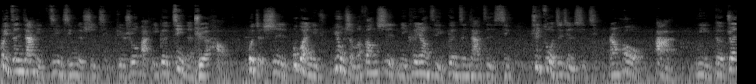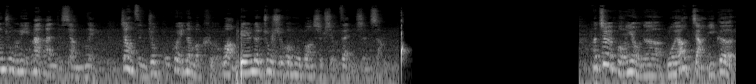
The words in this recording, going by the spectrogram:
会增加你信心的事情，比如说把一个技能学好，或者是不管你用什么方式，你可以让自己更增加自信，去做这件事情，然后把你的专注力慢慢的向内，这样子你就不会那么渴望别人的注视或目光是不是有在你身上。那这位朋友呢，我要讲一个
